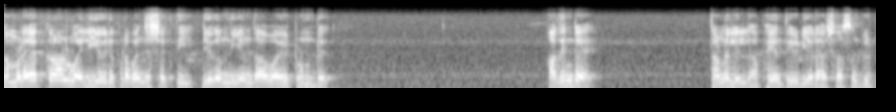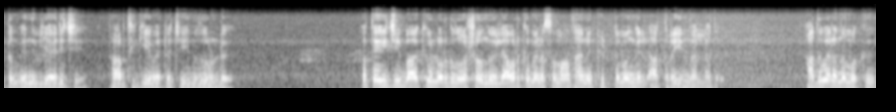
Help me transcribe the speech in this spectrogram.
നമ്മളെക്കാൾ വലിയൊരു പ്രപഞ്ചശക്തി ജഗം നിയന്താവായിട്ടുണ്ട്. അതിന്റെ തണലിൽ അഭയം തേടിയാൽ ആശ്വാസം കിട്ടും എന്ന് വിചാരിച്ച് പ്രാർത്ഥിക്കുകയോ മറ്റോ ചെയ്യുന്നതുകൊണ്ട് പ്രത്യേകിച്ച് ബാക്കിയുള്ളവർക്ക് ദോഷമൊന്നുമില്ല. അവർക്ക് മനസ്സമാധാനം കിട്ടുമെങ്കിൽ അത്രയും നല്ലത്. അതുവരെ നമുക്ക്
